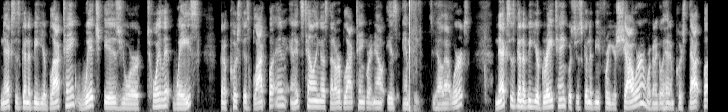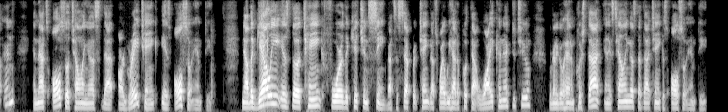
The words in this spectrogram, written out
Next is going to be your black tank, which is your toilet waste. I'm going to push this black button, and it's telling us that our black tank right now is empty. See how that works? Next is going to be your gray tank, which is going to be for your shower. We're going to go ahead and push that button. And that's also telling us that our gray tank is also empty. Now the galley is the tank for the kitchen sink. That's a separate tank. That's why we had to put that Y connected to. We're going to go ahead and push that and it's telling us that that tank is also empty.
